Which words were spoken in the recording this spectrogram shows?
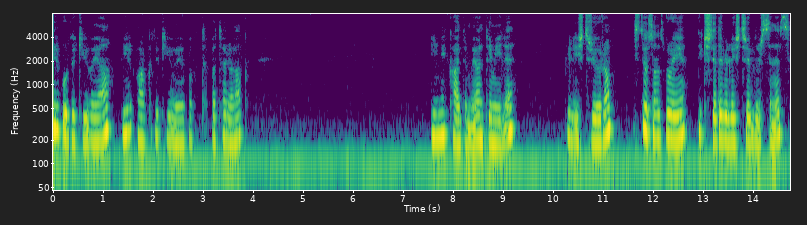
Bir buradaki yuvaya bir arkadaki yuvaya batarak ilmek kaydırma yöntemiyle birleştiriyorum. İstiyorsanız burayı dikişle de birleştirebilirsiniz.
